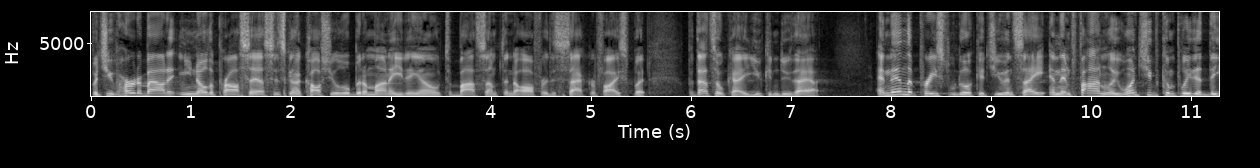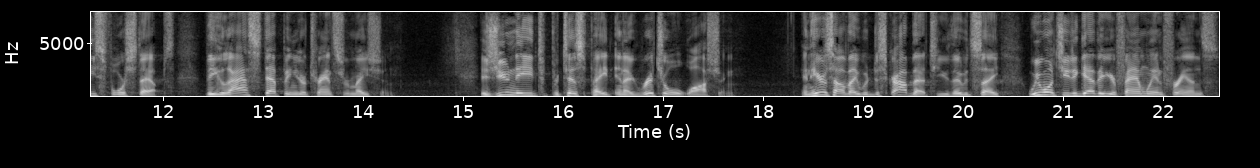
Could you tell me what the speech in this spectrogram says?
but you've heard about it and you know the process. It's going to cost you a little bit of money to, you know, to buy something to offer this sacrifice, but, but that's okay. You can do that. And then the priest would look at you and say, and then finally, once you've completed these four steps, the last step in your transformation is you need to participate in a ritual washing. And here's how they would describe that to you they would say, We want you to gather your family and friends,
